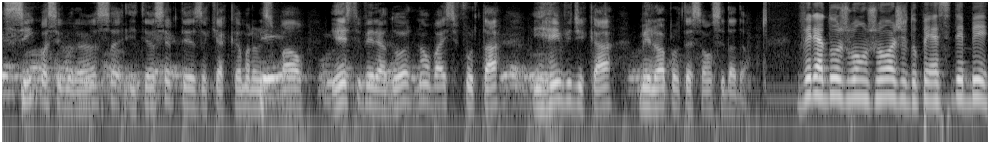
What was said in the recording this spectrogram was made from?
sim com a segurança e tenho certeza que a Câmara Municipal, este vereador, não vai se furtar em reivindicar melhor proteção ao cidadão. Vereador João Jorge, do PSDB,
